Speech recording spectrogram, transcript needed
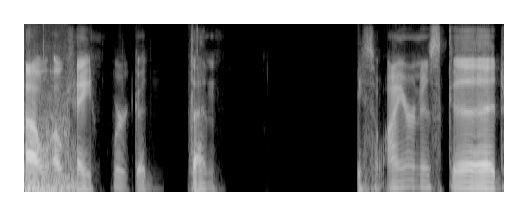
Oh, okay, we're good then. Okay, so iron is good.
